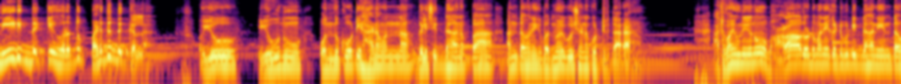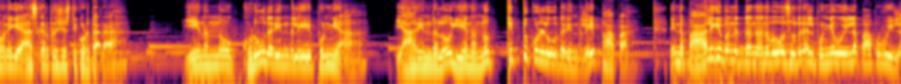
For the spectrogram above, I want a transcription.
ನೀಡಿದ್ದಕ್ಕೆ ಹೊರತು ಪಡೆದಿದ್ದಕ್ಕಲ್ಲ. ಅಯ್ಯೋ, ಇವನು ಒಂದು ಕೋಟಿ ಹಣವನ್ನು ಗಳಿಸಿದ್ದಾನಪ್ಪ ಅಂತ ಅವನಿಗೆ ಪದ್ಮವಿಭೂಷಣ ಕೊಟ್ಟಿರ್ತಾರ. ಅಥವಾ ಇವನೇನೋ ಬಹಳ ದೊಡ್ಡ ಮನೆ ಕಟ್ಟಿಬಿಟ್ಟಿದ್ದಾನೆ ಅಂತ ಅವನಿಗೆ ಆಸ್ಕರ್ ಪ್ರಶಸ್ತಿ ಕೊಡ್ತಾರ. ಏನನ್ನು ಕೊಡುವುದರಿಂದಲೇ ಪುಣ್ಯ, ಯಾರಿಂದಲೋ ಏನನ್ನು ಕಿತ್ತುಕೊಳ್ಳುವುದರಿಂದಲೇ ಪಾಪ. ನಿನ್ನ ಪಾಲಿಗೆ ಬಂದದ್ದನ್ನು ಅನುಭವಿಸಿದ್ರೆ ಅಲ್ಲಿ ಪುಣ್ಯವೂ ಇಲ್ಲ, ಪಾಪವೂ ಇಲ್ಲ.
